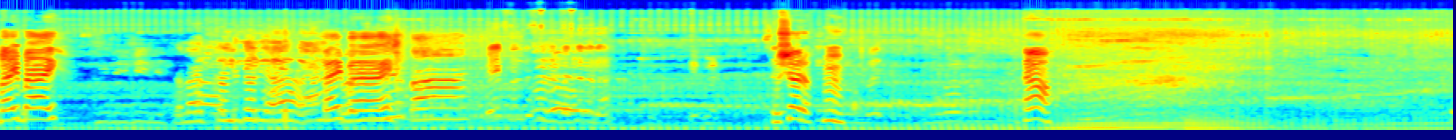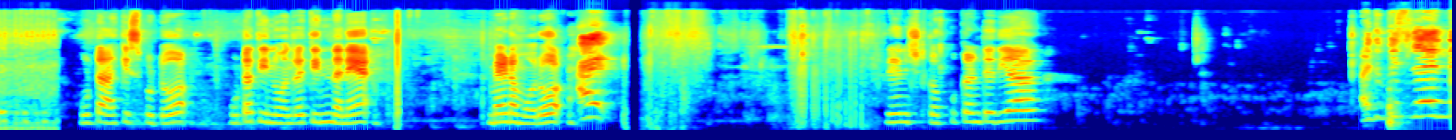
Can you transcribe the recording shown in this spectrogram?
bye bye. Bye bye. ಹುಷಾರು ಹ್ಞೂ ಹಾಂ. ಊಟ ಹಾಕಿಸ್ಬಿಟ್ಟು ಊಟ ತಿನ್ನು ಅಂದರೆ ತಿಂದನೆ ಮೇಡಮ್ ಅವರು. ಏನಿಷ್ಟು ಕಪ್ಪು ಕಾಣ್ತಿದ್ಯಾ ಅದು ಬಿಸಿಲಲ್ಲಿ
